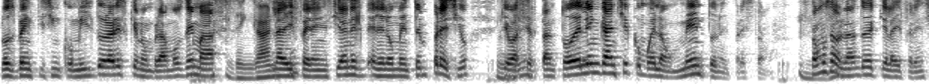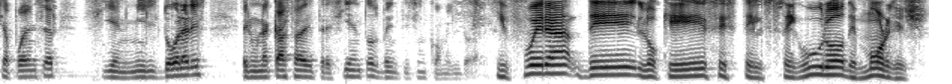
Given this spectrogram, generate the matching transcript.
los 25 mil dólares que nombramos de más, De enganche. la diferencia en el, en el aumento en precio, que va a ser tanto del enganche como el aumento en el préstamo. Estamos hablando de que la diferencia pueden ser 100 mil dólares en una casa de 325 mil dólares. Y fuera de lo que es este el seguro de mortgage.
